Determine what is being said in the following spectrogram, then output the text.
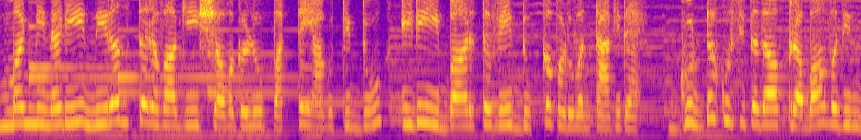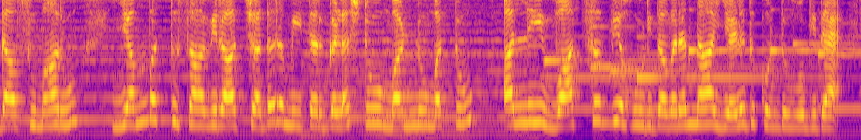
ಮಣ್ಣಿನಡಿ ನಿರಂತರವಾಗಿ ಶವಗಳು ಪತ್ತೆಯಾಗುತ್ತಿದ್ದು, ಇಡೀ ಭಾರತವೇ ದುಃಖ ಪಡುವಂತಾಗಿದೆ ಗುಡ್ಡ ಕುಸಿತದ ಪ್ರಭಾವದಿಂದ ಸುಮಾರು ಎಂಬತ್ತು ಸಾವಿರ ಚದರ ಮೀಟರ್ಗಳಷ್ಟು ಮಣ್ಣು ಮತ್ತು ಅಲ್ಲಿ ವಾತ್ಸವ್ಯ ಹೂಡಿದವರನ್ನ ಎಳೆದುಕೊಂಡು ಹೋಗಿದೆ.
